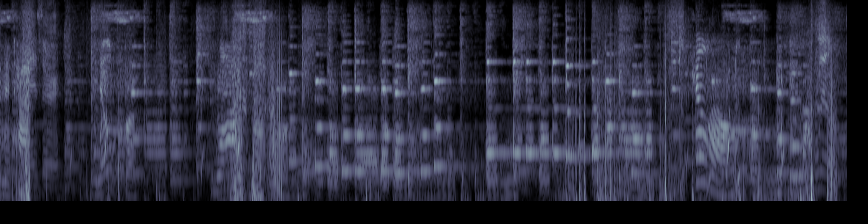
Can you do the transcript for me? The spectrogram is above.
sanitizer, notebook, water bottle. Pillow. Quilt.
